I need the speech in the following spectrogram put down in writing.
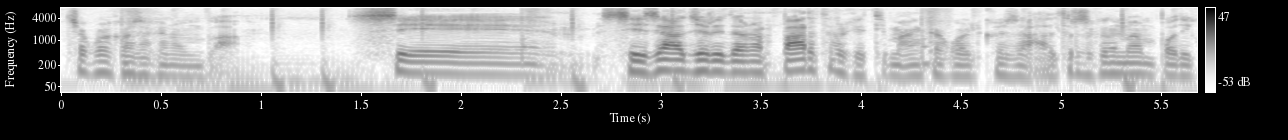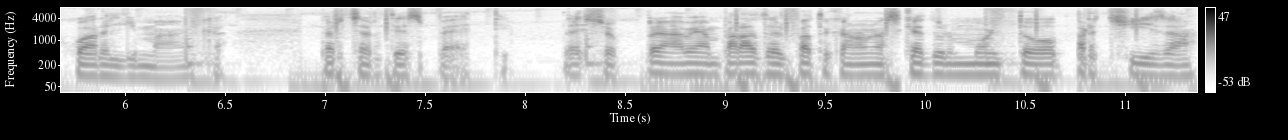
c'è qualcosa che non va se, se, esageri da una parte perché ti manca qualcos'altro, secondo me un po' di cuore gli manca per certi aspetti. Adesso prima abbiamo parlato del fatto che hanno una schedule molto precisa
